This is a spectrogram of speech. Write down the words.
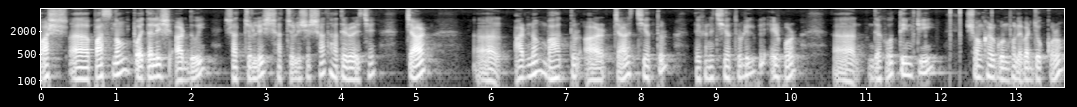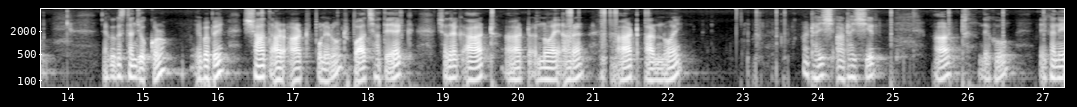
পাঁচ পাঁচ নং পঁয়তাল্লিশ আর দুই, সাতচল্লিশ, সাতচল্লিশের সাত, হাতে রয়েছে চার আট নং, বাহাত্তর আর চার, ছিয়াত্তর। এখানে ছিয়াত্তর লিখবে। এরপর দেখো, তিনটি সংখ্যার গুণফল এবার যোগ করো। একক স্থান যোগ করো। এভাবে সাত আর আট, পনেরো। পাঁচ হাতে এক। সাত এক, আট। আট, নয়, আর আট আর নয়, আঠাইশ। আঠাইশের আট, দেখো, এখানে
